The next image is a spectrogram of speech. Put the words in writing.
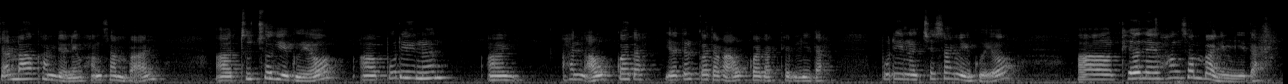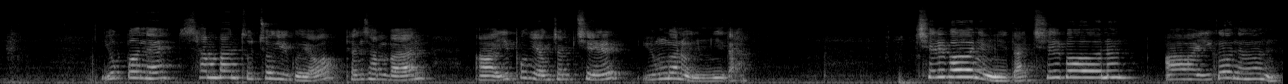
짤막한 변의 황산반. 아, 두 촉이고요. 아, 뿌리는 아, 한 9가닥, 8가닥, 9가닥 됩니다. 뿌리는 최상이고요. 아, 변의 황선반입니다. 6번에 3반 두 촉이고요. 변 3반 아, 이 폭이 0.7 6만원입니다. 7번입니다. 7번은 아 이거는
